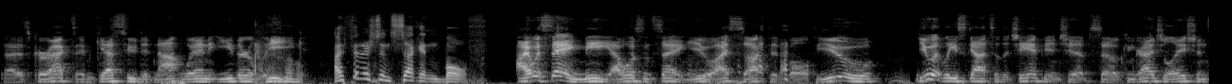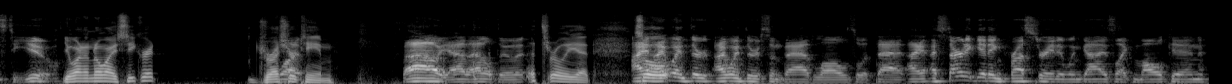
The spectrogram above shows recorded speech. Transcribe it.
That is correct. And guess who did not win either league? I finished in second in both. I was saying me. I wasn't saying you. I sucked in both. You you at least got to the championship, so congratulations to you. You want to know my secret? Dress your team. Oh yeah, that'll do it. That's really it. I, So I went through I went through some bad lulls with that. I, I started getting frustrated when guys like Malkin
